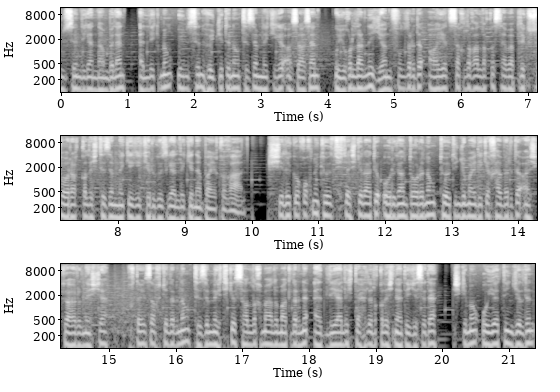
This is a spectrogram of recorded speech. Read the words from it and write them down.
unsin degan nom bilan 50 ming unsin hujjatining tizimligiga asosan uyg'urlarni yanfullarda oyat saqlaganligi sababli so'roq qilish tizimligiga kirgizganligini bayqagan. Kishilik huquqni ko'zitish tashkiloti organ to'rining 4 maydagi xabarda oshkorilinishicha xitoy soqchilarining tizimlikdagi sonliq ma'lumotlarini adliyalik tahlil qilish natijasida 2017 yildan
